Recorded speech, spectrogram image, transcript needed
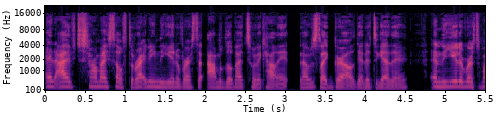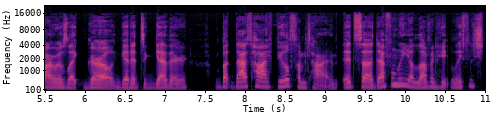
And I've just found myself threatening the universe that I'm gonna go back to an accountant. And I was like, girl, get it together. And the universe probably was like, girl, get it together. But that's how I feel sometimes. It's uh, definitely a love and hate relationship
